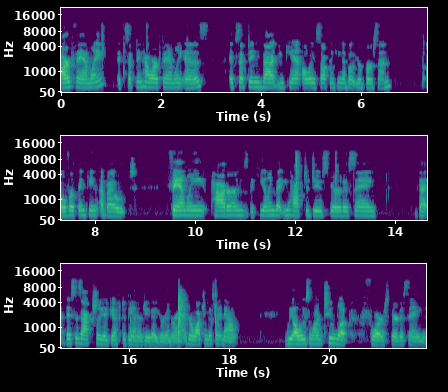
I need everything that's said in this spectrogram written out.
Our family, accepting how our family is, accepting that you can't always stop thinking about your person, overthinking about family patterns, the healing that you have to do. Spirit is saying that this is actually a gift of the energy that you're in right now. If you're watching this right now, we always want to look for Spirit is saying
